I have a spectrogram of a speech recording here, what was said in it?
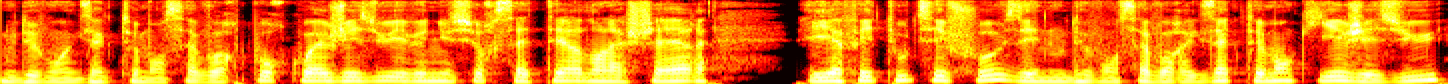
Nous devons exactement savoir pourquoi Jésus est venu sur cette terre dans la chair et a fait toutes ces choses et nous devons savoir exactement qui est Jésus.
